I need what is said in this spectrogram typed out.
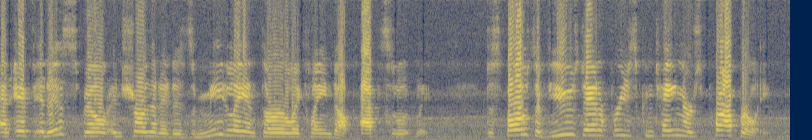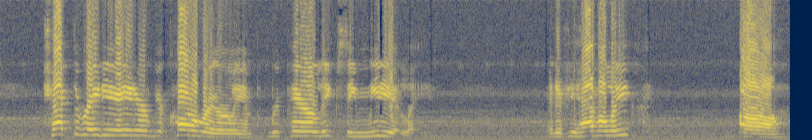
and if it is spilled, ensure that it is immediately and thoroughly cleaned up. Absolutely. Dispose of used antifreeze containers properly. Check the radiator of your car regularly and repair leaks immediately. And if you have a leak, uh,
